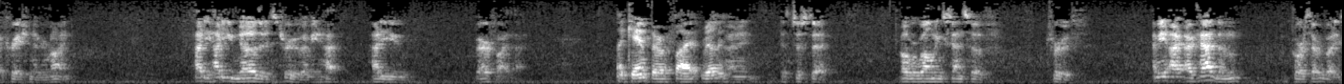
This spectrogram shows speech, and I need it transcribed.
a creation of your mind. How do you, how do you know that it's true? I mean, how how do you verify that? I can't verify it really. I mean, it's just a overwhelming sense of truth. I mean, I, I've had them. Of course, everybody's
